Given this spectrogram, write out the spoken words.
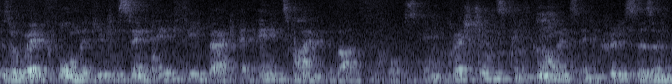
is a web form that you can send any feedback at any time about the course. Any questions, any comments, any criticism,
